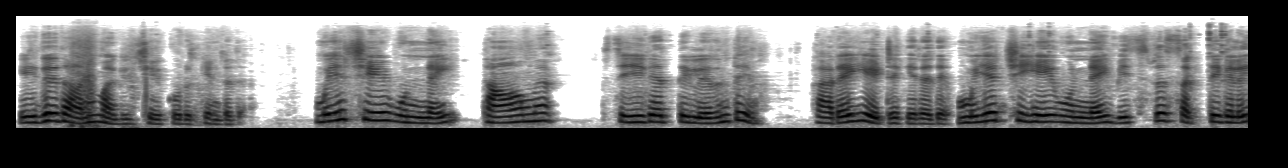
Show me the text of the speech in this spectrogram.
இதுதான் மகிழ்ச்சியை கொடுக்கின்றது. முயற்சியை உன்னை தாம சீகத்திலிருந்து கரையேற்றுகிறது. முயற்சியை உன்னை விஸ்வ சக்திகளை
